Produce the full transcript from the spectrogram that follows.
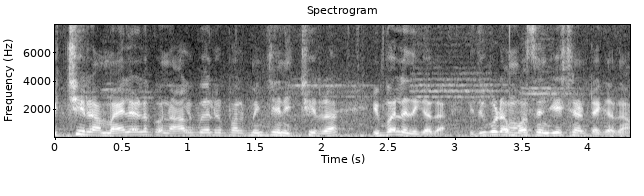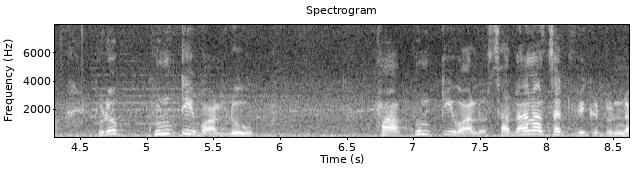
ఇచ్చిరా మహిళలకు నాలుగు వేల రూపాయలు పింఛన్ ఇచ్చిర్రా? ఇవ్వలేదు కదా. ఇది కూడా మోసం చేసినట్టే కదా. ఇప్పుడు కుంటి వాళ్ళు కుంటి వాళ్ళు సదాన సర్టిఫికెట్ ఉన్న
